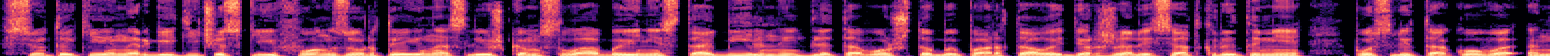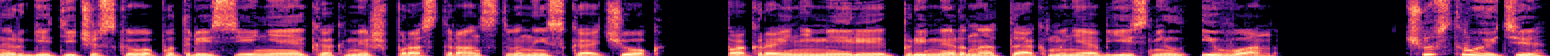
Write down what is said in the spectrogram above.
Все-таки энергетический фон Зуртейна слишком слабый и нестабильный для того, чтобы порталы держались открытыми после такого энергетического потрясения, как межпространственный скачок. По крайней мере, примерно так мне объяснил Иван. «Чувствуете?»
